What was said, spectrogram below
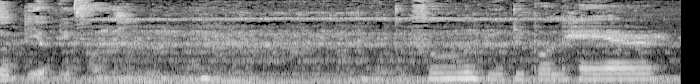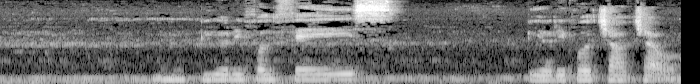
So beautiful. Beautiful, beautiful hair. Beautiful face. Beautiful chow chow.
